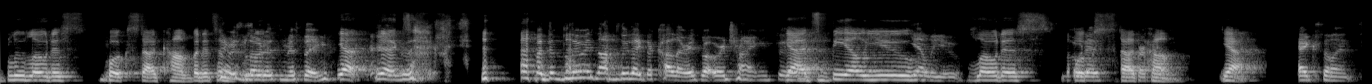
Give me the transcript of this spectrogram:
blulotusbooks.com, but it's a there was lotus missing. Yeah, yeah, exactly but the blue is not blue like the color is what we're trying to yeah it's blu BLU. lotus lotus.com yeah. Excellent.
